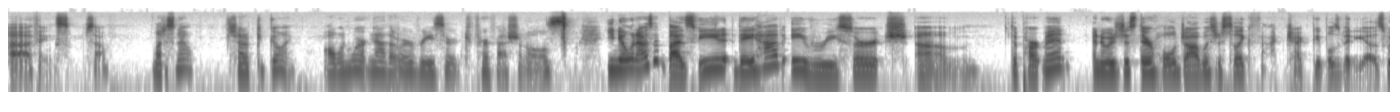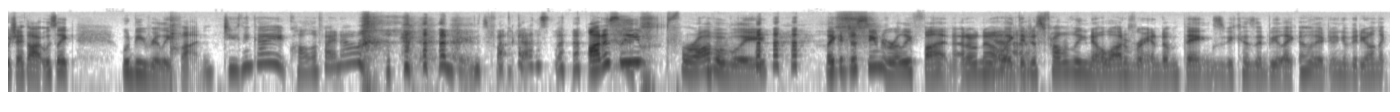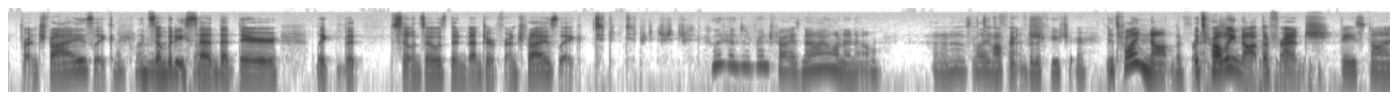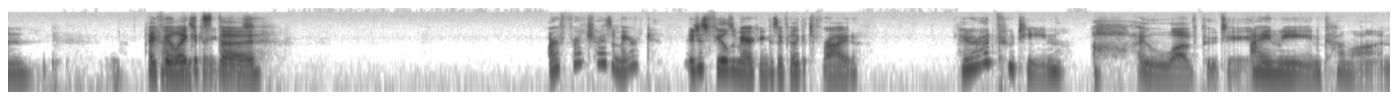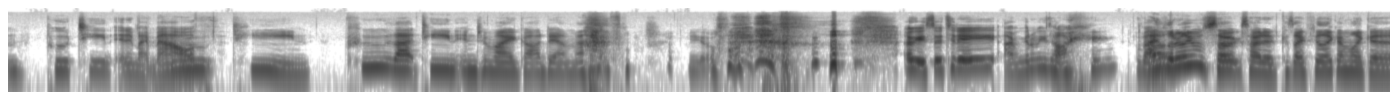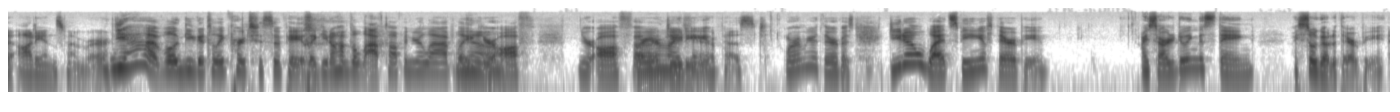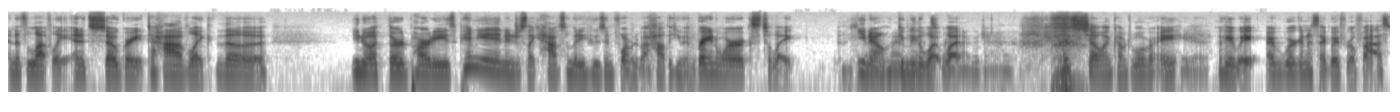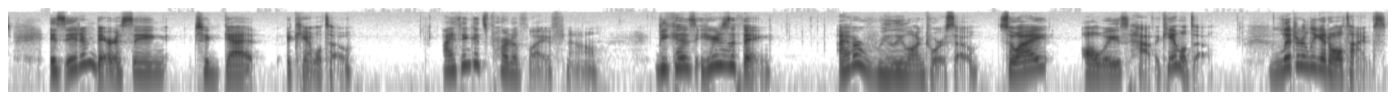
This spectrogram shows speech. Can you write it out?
uh, things. So let us know. Shut up, keep going. All one word. Now that we're research professionals, You know, when I was at BuzzFeed, they have a research um, department, and it was just their whole job was just to like fact check people's videos, which I thought was like would be really fun. do you think I qualify now during this podcast? Honestly, probably. like it just seemed really fun. I don't know. Like they just probably know a lot of random things because it'd be like, oh, they're doing a video on like French fries, like, Like, and somebody said that they're like that so and so was the inventor of French fries. Like, Who invented French fries? Now I want to know. I don't know. It's a Probably the topic for the future. It's probably not the French. It's probably not the French. based on. I feel like it's the. goes. Are French fries American? It just feels American because I feel like it's fried. Have you ever had poutine? Oh, I love poutine. I mean, come on. poutine in my mouth. Poutine. Poo that teen into my goddamn mouth. Ew. Okay, so today I'm gonna be talking about. I literally was so excited because I feel like I'm like a audience member. Yeah, well, you get to like participate. Like you don't have the laptop in your lap. Like you're off. You're off uh, Or you're my duty. therapist. or I'm your therapist. Do you know what? Speaking of therapy, I started doing this thing. I still go to therapy and it's lovely and it's so great to have like the you know, a third party's opinion and just like have somebody who's informed about how the human brain works to like you know, give me the what what. my. It's so uncomfortable, right? I hate it. Okay, wait. I, we're gonna segue real fast. Is it embarrassing to get a camel toe? I think it's part of life now. Because here's the thing, I have a really long torso, so I always have a camel toe, literally at all times.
